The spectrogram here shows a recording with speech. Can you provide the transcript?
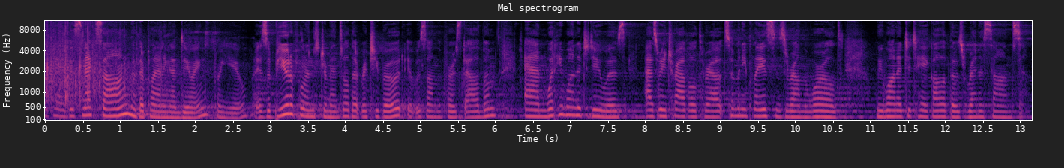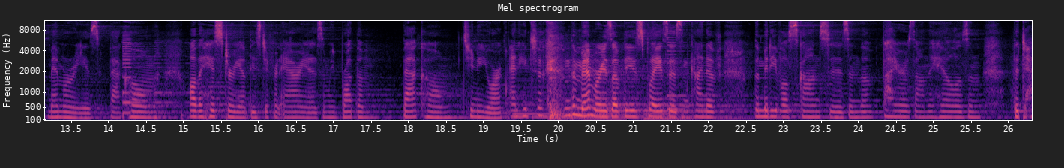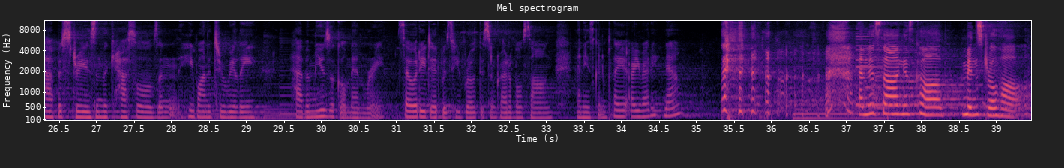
Okay, this next song that they're planning on doing for you is a beautiful instrumental that Ritchie wrote. It was on the first album. And what he wanted to do was, as we traveled throughout so many places around the world, we wanted to take all of those Renaissance memories back home, all the history of these different areas, and we brought them back home to New York. And he took the memories of these places and kind of the medieval sconces and the fires on the hills and the tapestries and the castles, and he wanted to really have a musical memory. So what he did was he wrote this incredible song, and he's going to play it. Are you ready now? and this song is called Minstrel Hall.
